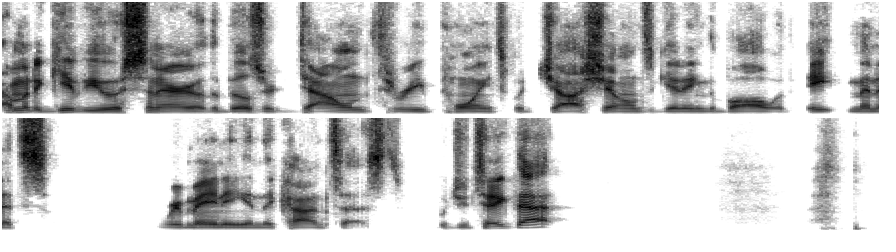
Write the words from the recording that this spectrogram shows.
I'm going to give you a scenario. The Bills are down three points, but Josh Allen's getting the ball with eight minutes remaining in the contest. Would you take that?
